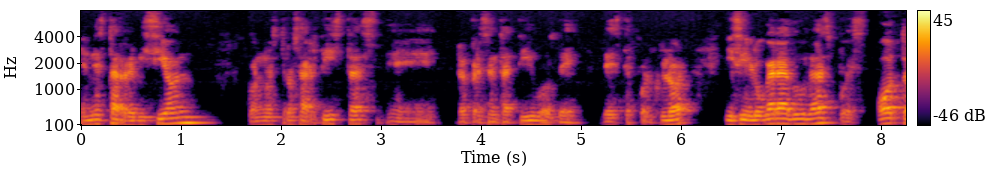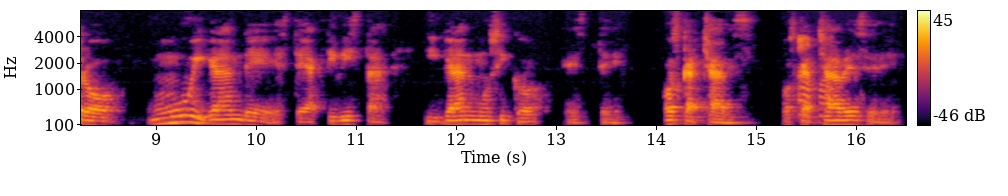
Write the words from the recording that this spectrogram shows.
en esta revisión con nuestros artistas eh, representativos de, de este folclore. Y sin lugar a dudas, pues, otro muy grande este, activista y gran músico, este, Oscar Chávez. Oscar Chávez, eh,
